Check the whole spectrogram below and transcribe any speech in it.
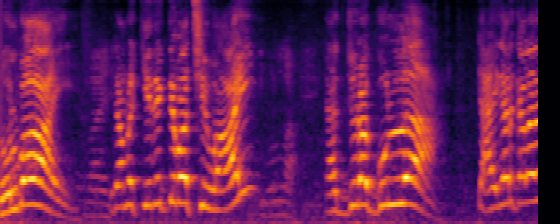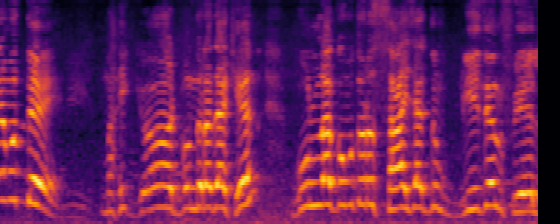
রোল ভাই। এটা আমরা কি দেখতে পাচ্ছি ভাই? এক জোড়া গুল্লা টাইগার কালারের মধ্যে। মাই গড বন্ধুরা দেখেন গুল্লা কবুতরের সাইজ একদম গ্রিজেল ফেল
